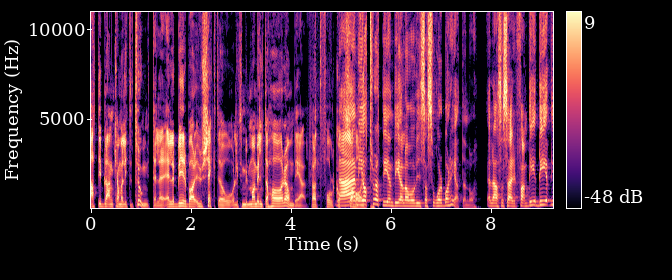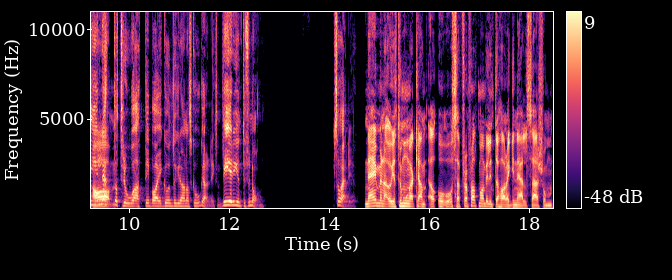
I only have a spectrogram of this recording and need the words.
att det ibland kan vara lite tungt, eller, eller blir det bara ursäkt och, liksom, man vill inte höra om det för att folk också Nej, har... men jag tror att det är en del av att visa sårbarhet ändå. Eller alltså så här, fan, det, det, det är Ja. lätt att tro att det bara är guld och gröna skogar. Liksom. Det är det ju inte för någon. Så är det ju. Nej, men och jag tror många kan, och, och, så här, framförallt man vill inte höra gnäll så här som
